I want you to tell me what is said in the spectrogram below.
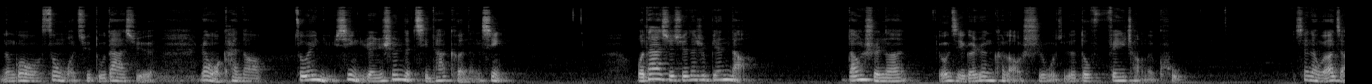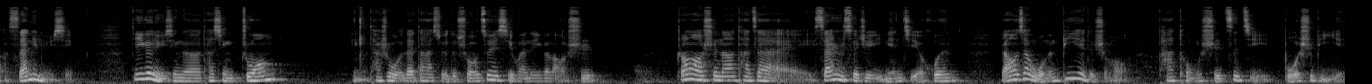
能够送我去读大学，让我看到作为女性人生的其他可能性。我大学学的是编导，当时呢有几个任课老师，我觉得都非常的酷。现在我要讲三个女性，第一个女性呢，她姓庄，嗯，她是我在大学的时候最喜欢的一个老师。庄老师呢，她在三十岁这一年结婚，然后在我们毕业的时候。他同时自己博士毕业，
